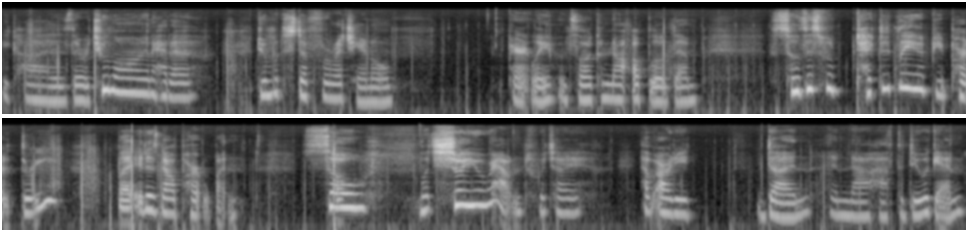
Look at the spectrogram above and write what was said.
because they were too long and I had to do a bunch of stuff for my channel, apparently, and so I could not upload them. So this would technically be part three, but it is now part one. So let's show you around, which I have already done and now have to do again.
